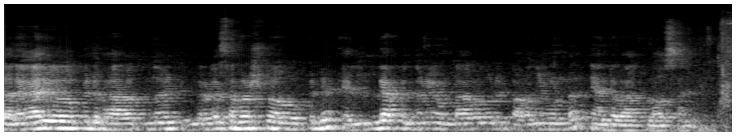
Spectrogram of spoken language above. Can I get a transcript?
ധനകാര്യ വകുപ്പിന്റെ ഭാഗത്തുനിന്ന് മൃഗസംരക്ഷണ വകുപ്പിന് എല്ലാ പിന്തുണയും ഉണ്ടാകുമെന്ന് പറഞ്ഞുകൊണ്ട് ഞാൻ എന്റെ വാക്കുകൾ അവസാനിപ്പിക്കും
